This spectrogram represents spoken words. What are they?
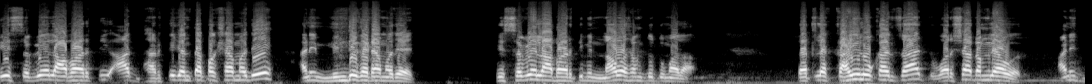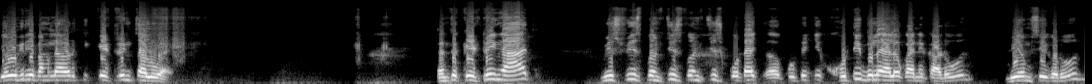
हे सगळे लाभार्थी आज भारतीय जनता पक्षामध्ये आणि मिंदे गटामध्ये आहेत. हे सगळे लाभार्थी मी नावं सांगतो तुम्हाला. त्यातल्या काही लोकांचा वर्षा बंगल्यावर आणि देवगिरी बंगल्यावरती केटरिंग चालू आहे. त्यांचं केटरिंग आज वीस वीस पंचवीस पंचवीस कोटा कोटीची खोटी बिलं या लोकांनी काढून बीएमसी कडून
